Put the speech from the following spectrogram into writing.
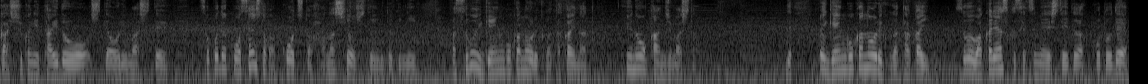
合宿に帯同をしておりましてそこでこう選手とかコーチと話をしている時にすごい言語化能力が高いなと。いうのを感じました。でやっぱり言語化能力が高い。すごい分かりやすく説明していただくことで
